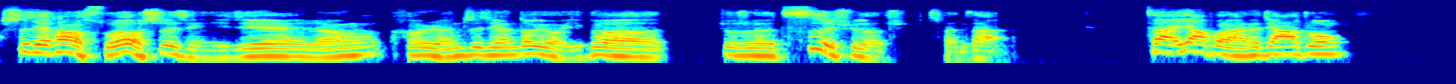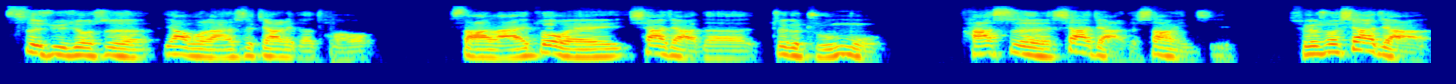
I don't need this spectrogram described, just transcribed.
世界上所有事情以及人和人之间都有一个就是次序的存在。在亚伯兰的家中，次序就是亚伯兰是家里的头。撒莱作为夏甲的这个主母，她是夏甲的上一级，所以说夏甲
